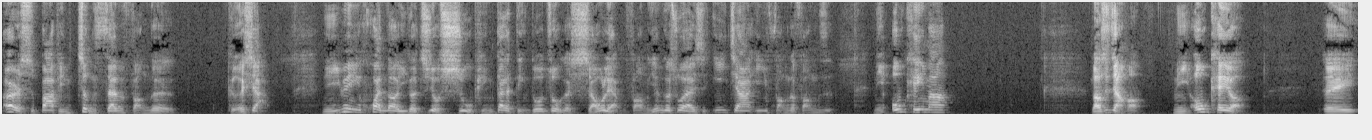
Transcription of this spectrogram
二十八平正三房的阁下，你愿意换到一个只有十五平，大概顶多做个小两房，严格说来是一加一房的房子，你 OK 吗？老实讲哈，你 OK 哦，诶，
